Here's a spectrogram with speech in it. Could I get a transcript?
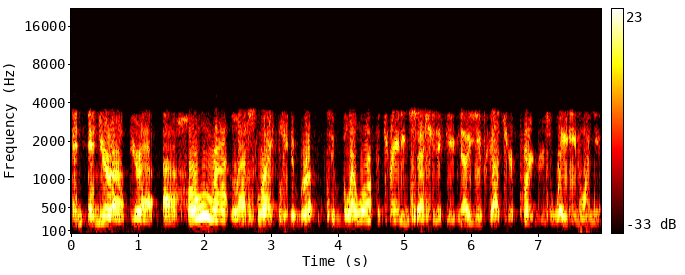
and and you're a you're a, a whole lot less likely to bro- to blow off a training session if you know you've got your partners waiting on you.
